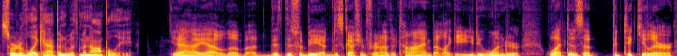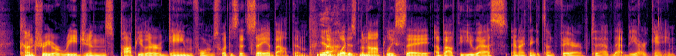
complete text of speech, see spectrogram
sort of like happened with Monopoly. Yeah, yeah. Uh, this this would be a discussion for another time, but like you, you do wonder what does a particular country or region's popular game forms what does that say about them? Yeah. like what does monopoly say about the us and i think it's unfair to have that be our game.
